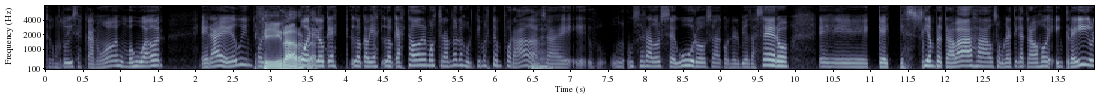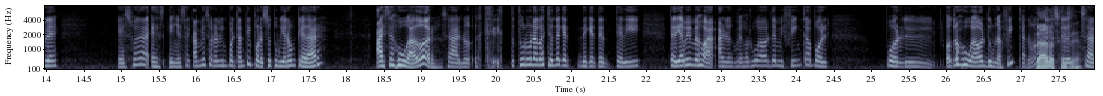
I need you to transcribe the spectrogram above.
que como tú dices, Cano es un buen jugador, era Edwin por, Sí, claro, por claro. lo que lo que había lo que ha estado demostrando en las últimas temporadas, o sea, eh, un, un cerrador seguro, o sea, con el de acero, eh, que, que siempre trabaja, o sea, una ética de trabajo increíble. Eso era, es- en ese cambio eso era lo importante y por eso tuvieron que dar a ese jugador. O sea, no, esto no es una cuestión de que, de que te, te di te di a mi mejor al mejor jugador de mi finca por por otro jugador de una finca, ¿no? Claro, sí, te- sí. O sea,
